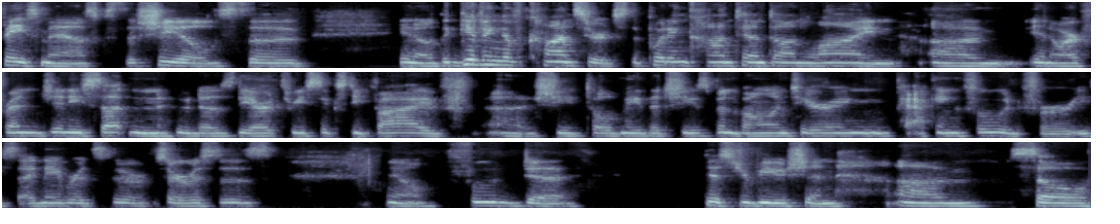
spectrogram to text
face masks, the shields, the, you know the giving of concerts the putting content online. Um, you know our friend ginny sutton who does the art 365 uh, she told me that she's been volunteering packing food for eastside neighborhood services you know food uh, distribution. Um, so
